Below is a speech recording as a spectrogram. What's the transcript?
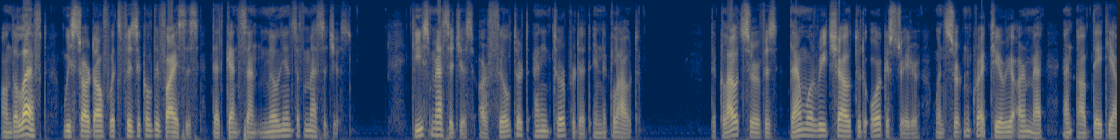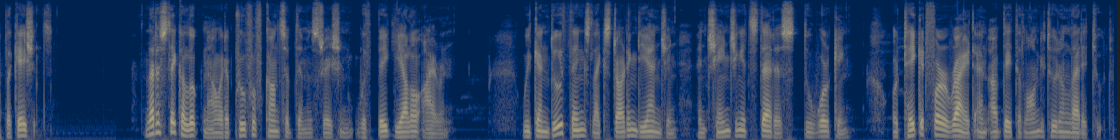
On the left, we start off with physical devices that can send millions of messages. These messages are filtered and interpreted in the cloud. The cloud service then will reach out to the orchestrator when certain criteria are met and update the applications. Let us take a look now at a proof of concept demonstration with Big Yellow Iron. We can do things like starting the engine and changing its status to working, or take it for a ride and update the longitude and latitude.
